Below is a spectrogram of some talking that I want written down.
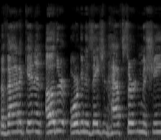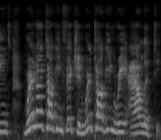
The Vatican and other organizations have certain machines. We're not talking fiction. We're talking reality.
